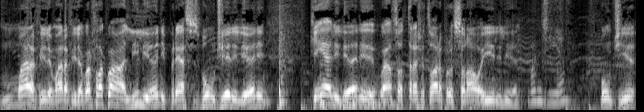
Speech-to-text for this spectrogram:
Maravilha, maravilha. Agora falar com a Liliane Prestes. Bom dia, Liliane. Quem é a Liliane? Qual é a sua trajetória profissional aí, Liliane? Bom dia. Bom dia.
